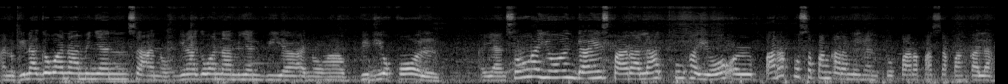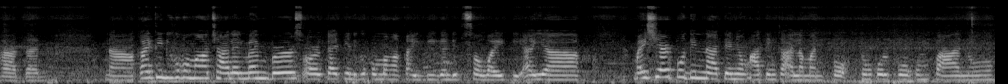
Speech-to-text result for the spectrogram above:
ano, ginagawa namin yan sa ano, ginagawa namin yan via ano, uh, video call. Ayan. So ngayon, guys, para lahat po kayo or para po sa pangkaramihan po, para pa sa pangkalahatan na kahit hindi ko po mga channel members or kahit hindi ko po mga kaibigan dito sa YT ay uh, may share po din natin yung ating kaalaman po tungkol po kung paano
